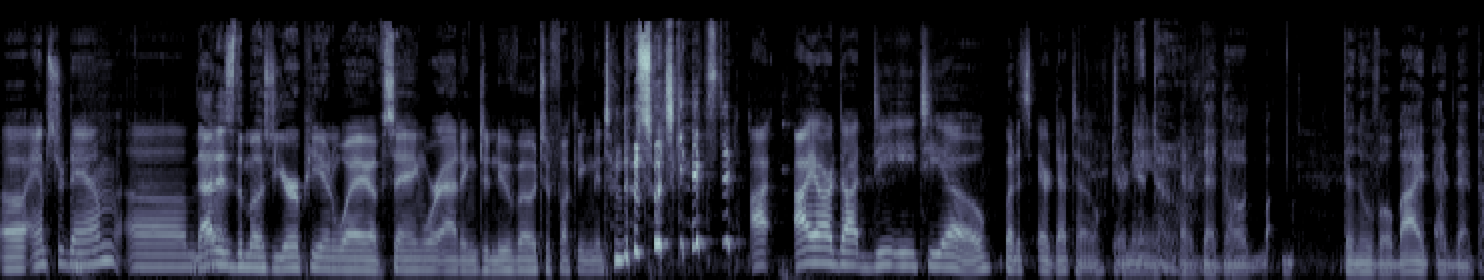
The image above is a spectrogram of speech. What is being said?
Uh, Amsterdam. Um, That is the most European way of saying we're adding Denuvo to fucking Nintendo Switch games. I, ir.deto, but it's Erdeto to me. Erdeto. Erdeto. De nuevo by Erdeto.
